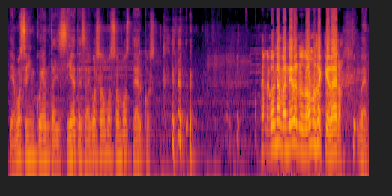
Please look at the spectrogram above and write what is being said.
Tenemos 57, si algo somos, somos tercos. De alguna manera nos vamos a quedar. Bueno,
